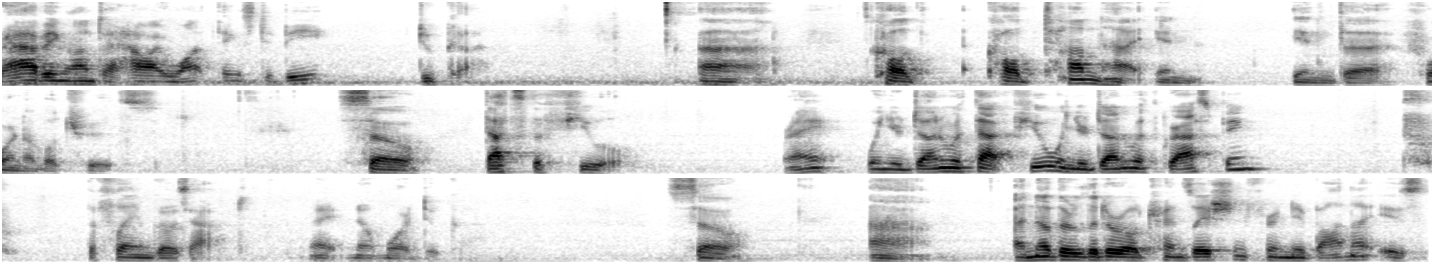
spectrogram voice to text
grabbing onto how I want things to be, dukkha. Uh, it's called called tanha in in the Four Noble Truths. So that's the fuel, right? When you're done with that fuel, when you're done with grasping, the flame goes out, right? No more dukkha. So um, another literal translation for nibbana is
